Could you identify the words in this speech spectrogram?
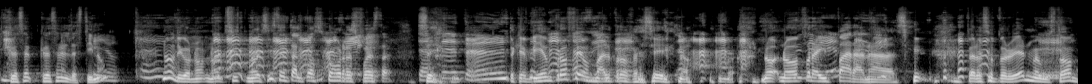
¿Crees, en el destino? No, digo, no, no, existe, tal cosa como respuesta. Sí. Que bien profe o mal profe, sí. No, no, no, por ahí para nada, sí. Pero súper bien, me gustó.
